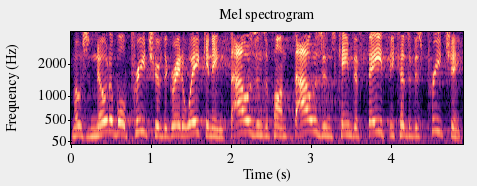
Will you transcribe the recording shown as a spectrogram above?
most notable preacher of the Great Awakening, thousands upon thousands came to faith because of his preaching.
